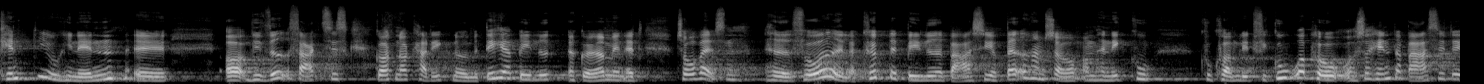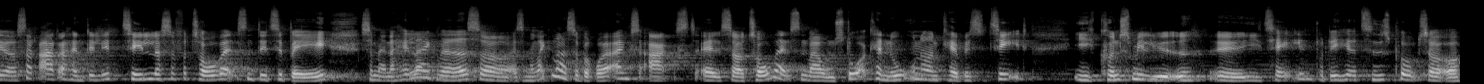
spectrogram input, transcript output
kendte de jo hinanden. Øh, og vi ved faktisk, godt nok har det ikke noget med det her billede at gøre, men at Torvaldsen havde fået eller købt et billede af Barsi og bad ham så om, om han ikke kunne kunne komme lidt figurer på, og så henter Barsi det, og så retter han det lidt til, og så får Torvaldsen det tilbage. Så man har heller ikke været så, altså man har ikke været så berøringsangst. Altså Torvaldsen var jo en stor kanon og en kapacitet i kunstmiljøet øh, i Italien på det her tidspunkt, så og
